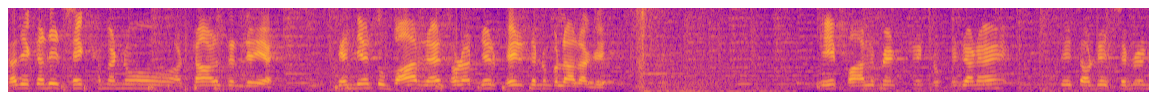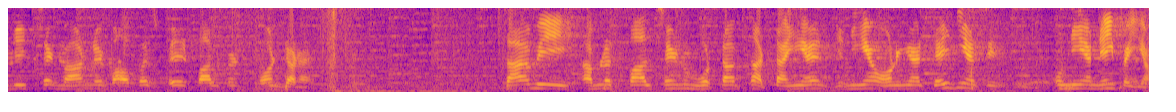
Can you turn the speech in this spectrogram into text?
ਕਦੇ ਕਦੇ ਸਿੱਖ ਮੈਨੂੰ ਟਾਲ ਦਿੰਦੇ ਆ। ਕਹਿੰਦੇ, ਤੂੰ ਬਾਹਰ ਰਹਿ ਥੋੜਾ ਚਿਰ ਫਿਰ ਤੈਨੂੰ ਬੁਲਾ ਲਾਂਗੇ। ਇਹ ਪਾਰਲੀਮੈਂਟ ਨੇ ਟੁੱਟ ਜਾਣਾ ਹੈ ਤੇ ਤੁਹਾਡੇ ਸਿਮਰਨਜੀਤ ਸਿੰਘ ਮਾਨ ਨੇ ਵਾਪਸ ਫਿਰ ਪਾਰਲੀਮੈਂਟ ਪਹੁੰਚ ਜਾਣਾ ਹੈ। ਤਾਂ ਵੀ ਅਮਰਤਪਾਲ ਸਿੰਘ ਨੂੰ ਵੋਟਾਂ ਘੱਟ ਆਈਆਂ, ਜਿੰਨੀਆਂ ਆਉਣੀਆਂ ਚਾਹੀਦੀਆਂ ਸੀ, ਉਨੀਆਂ ਨਹੀਂ ਪਈਆਂ।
